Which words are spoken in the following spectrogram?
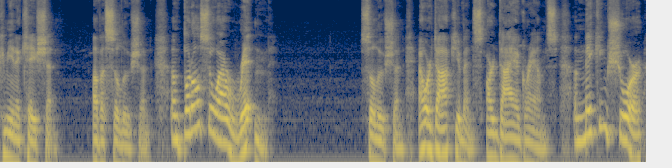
communication of a solution, um, but also our written solution, our documents, our diagrams, um, making sure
